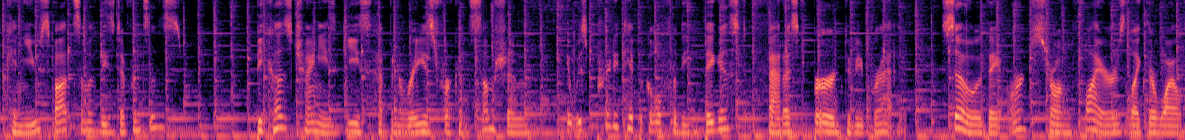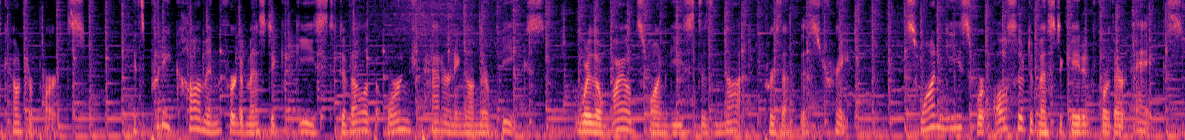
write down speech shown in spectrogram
Can you spot some of these differences? Because Chinese geese have been raised for consumption, it was pretty typical for the biggest, fattest bird to be bred, so they aren't strong flyers like their wild counterparts. It's pretty common for domestic geese to develop orange patterning on their beaks, where the wild swan geese does not present this trait. Swan geese were also domesticated for their eggs,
